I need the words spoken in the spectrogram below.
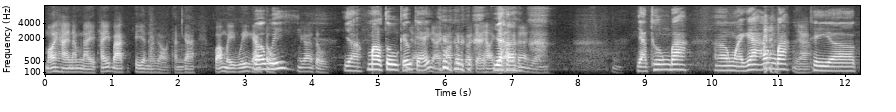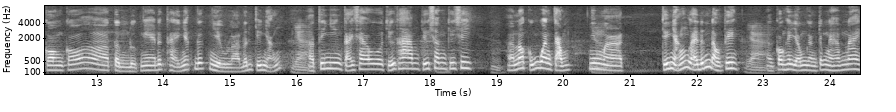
mới hai năm này thấy ba kia nữa rồi thành ra quá mỹ quý gan tu quý gan tu dạ mau tu kiểu dạ, trễ dạ, hoa tu kéo trễ hơn Dạ. dạ. đó dạ. dạ thưa ông ba à, ngoài ra ông ba Dạ. thì à, con có từng được nghe đức thầy nhắc rất nhiều là đến chữ nhẫn Dạ. à, tuy nhiên tại sao chữ tham chữ sân chữ si à, nó cũng quan trọng nhưng Dạ. mà chữ nhẫn lại đứng đầu tiên dạ à, con hy vọng rằng trong ngày hôm nay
